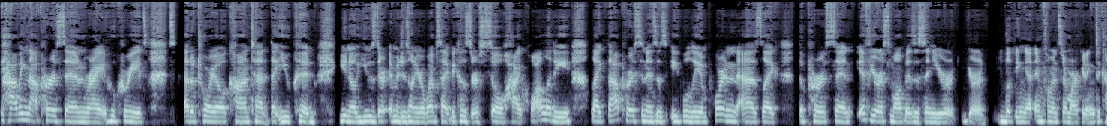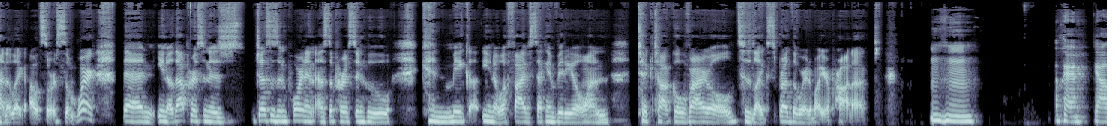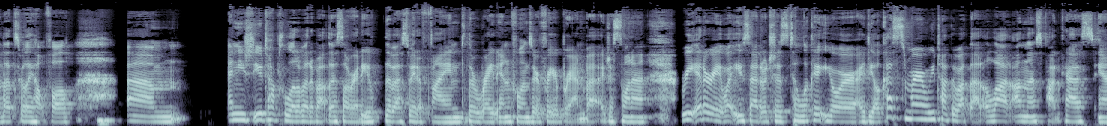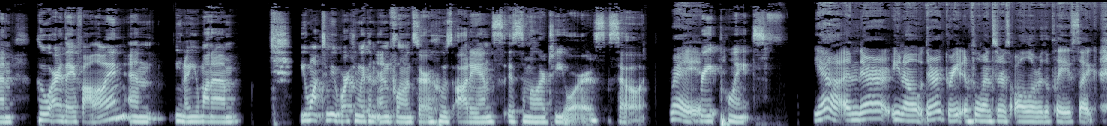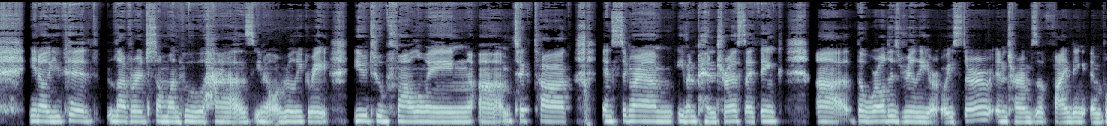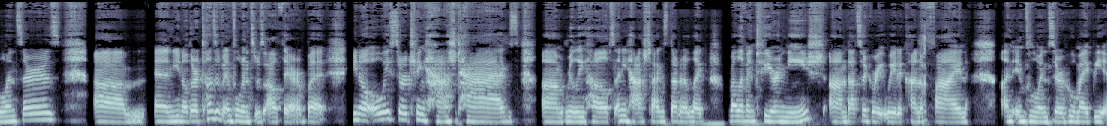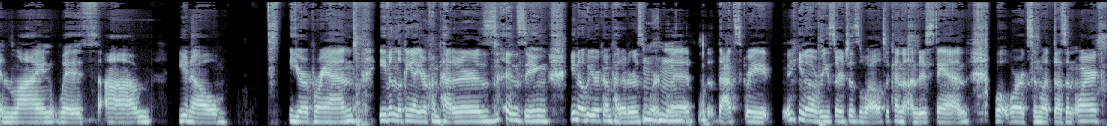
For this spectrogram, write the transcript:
having that person right who creates editorial content that you could you know use their images on your website because they're so high quality like that person is as equally important as like the person if you're a small business and you're you're looking at influencer marketing to kind of like outsource some work then you know that person is just as important as the person who can make you know a 5 second video on TikTok go viral to like spread the word about your product Mhm. Okay, yeah, that's really helpful. Um, and you you talked a little bit about this already. The best way to find the right influencer for your brand, but I just want to reiterate what you said, which is to look at your ideal customer. We talk about that a lot on this podcast, and who are they following? And you know, you want to you want to be working with an influencer whose audience is similar to yours. So, right, great point. Yeah, and there, are, you know, there are great influencers all over the place. Like, you know, you could leverage someone who has, you know, a really great YouTube following, um, TikTok, Instagram, even Pinterest. I think uh, the world is really your oyster in terms of finding influencers. Um, and you know, there are tons of influencers out there, but you know, always searching hashtags um, really helps. Any hashtags that are like relevant to your niche. Um, um, that's a great way to kind of find an influencer who might be in line with, um, you know, your brand, even looking at your competitors and seeing, you know, who your competitors work mm-hmm. with. That's great, you know, research as well to kind of understand what works and what doesn't work.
